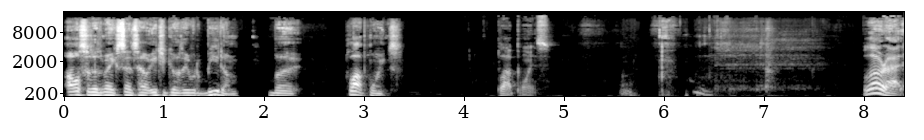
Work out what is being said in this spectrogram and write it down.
also doesn't make sense how Ichigo's able to beat him. But plot points. Plot points. Well, all right.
